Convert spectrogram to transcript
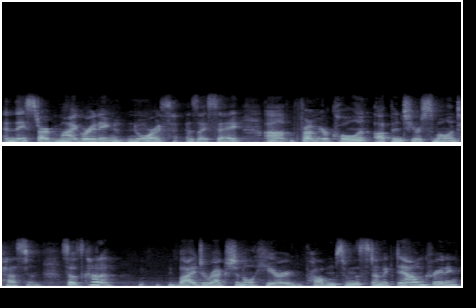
and they start migrating north, as I say, um, from your colon up into your small intestine. So it's kind of bidirectional here problems from the stomach down, creating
